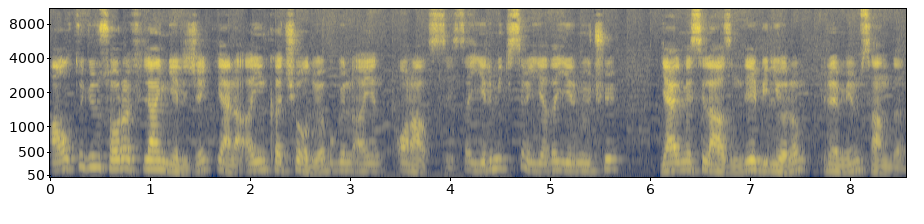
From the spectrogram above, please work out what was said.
6 gün sonra filan gelecek. Yani ayın kaçı oluyor? Bugün ayın 16'sı ise 22'si mi ya da 23'ü gelmesi lazım diye biliyorum premium sandığın.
